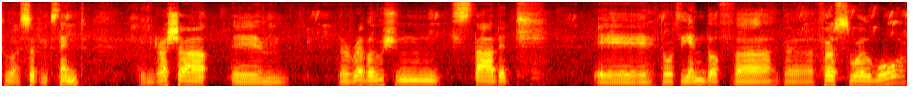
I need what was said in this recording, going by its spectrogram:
to a certain extent, in Russia, um, the revolution started uh, towards the end of uh, the First World War,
